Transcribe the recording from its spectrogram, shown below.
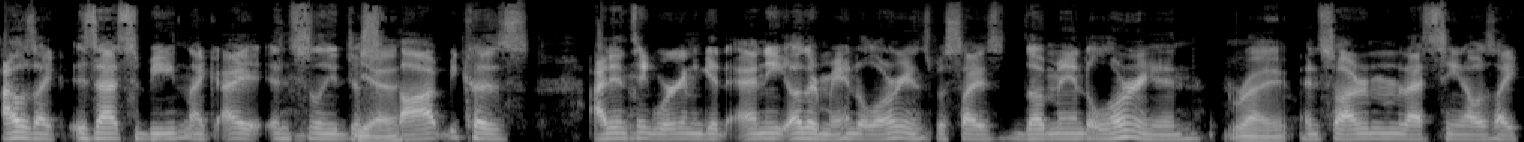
I was like, "Is that Sabine?" Like I instantly just Yeah. thought because I didn't think we are gonna get any other Mandalorians besides the Mandalorian, Right. and so I remember that scene. I was like,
